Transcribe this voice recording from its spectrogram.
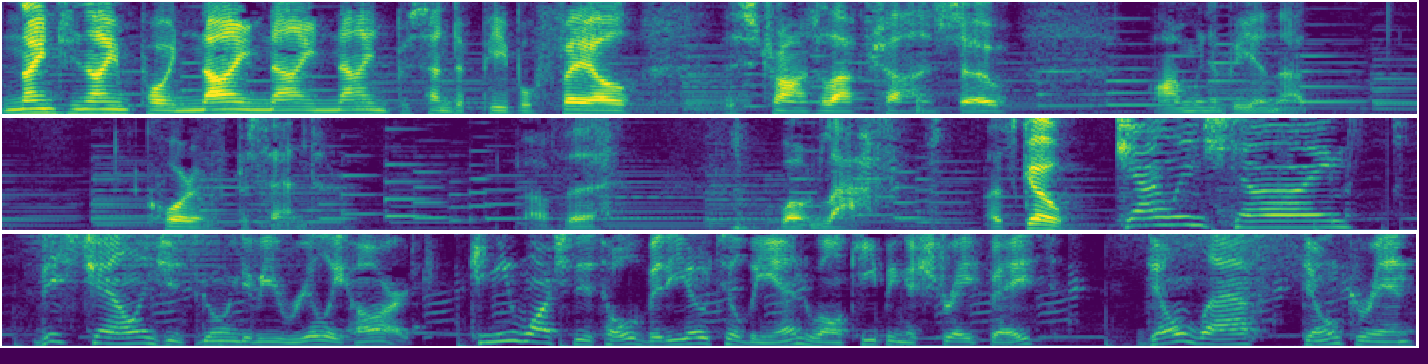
99.999% of people fail this try not to laugh challenge. So I'm going to be in that quarter of a percent of the won't laugh. Let's go. Challenge time! This challenge is going to be really hard. Can you watch this whole video till the end while keeping a straight face? Don't laugh, don't grin,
